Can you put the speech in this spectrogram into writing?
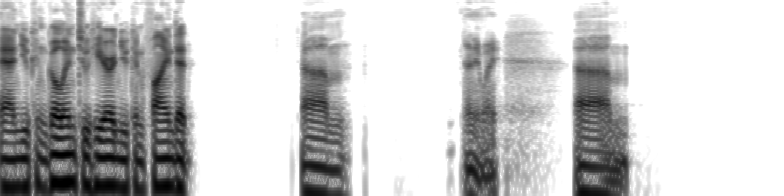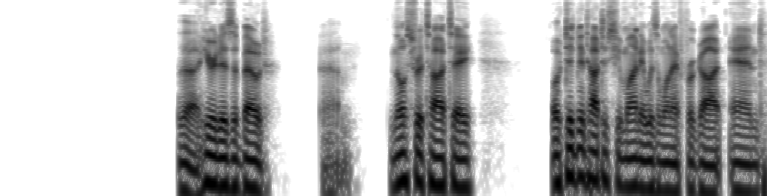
and you can go into here and you can find it. Um, anyway, um, uh, here it is about um, Nostra Aetate. Oh, Dignitatis Humanae was the one I forgot, and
